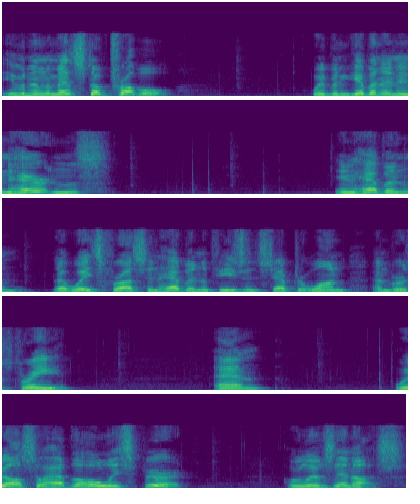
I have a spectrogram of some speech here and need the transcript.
Even in the midst of trouble, We've been given an inheritance in heaven that waits for us in heaven, Ephesians chapter 1 and verse 3. And we also have the Holy Spirit who lives in us.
